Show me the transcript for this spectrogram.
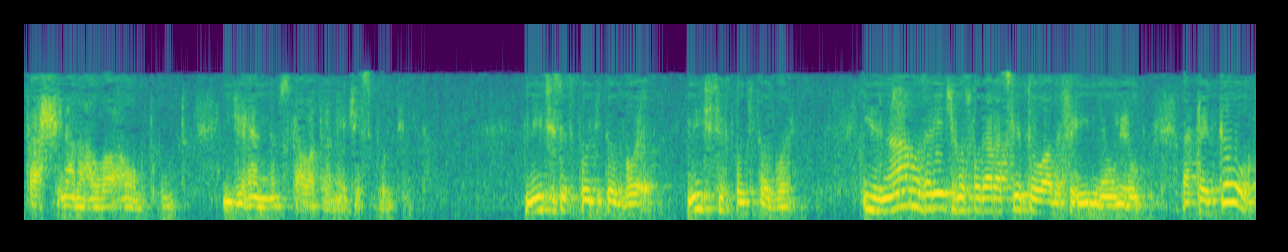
tašina na Allahom putu i džehennemska vatra neće spojiti. Neće se spojiti to dvoje. Neće se spojiti to dvoje. I znamo za riječi gospodara svjetova da šehidi ne umiru. Dakle, to,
